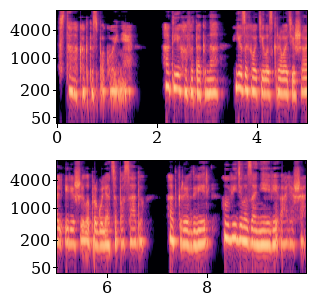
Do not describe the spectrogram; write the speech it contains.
Стало как-то спокойнее. Отъехав от окна, я захватила с кровати шаль и решила прогуляться по саду. Открыв дверь, увидела за ней Ви Алиша.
